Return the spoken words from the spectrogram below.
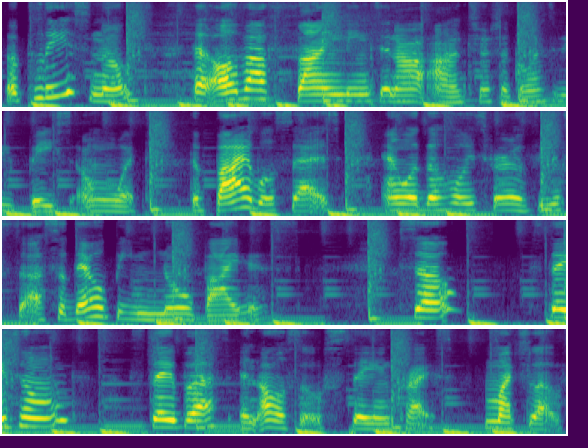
But please note that all of our findings and our answers are going to be based on what the Bible says and what the Holy Spirit reveals to us. So there will be no bias. So stay tuned, stay blessed, and also stay in Christ. Much love.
